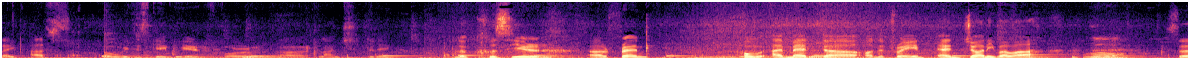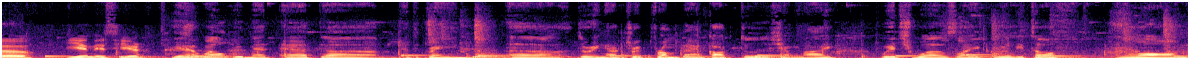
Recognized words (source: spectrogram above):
like us. So we just came here for our lunch today. Look who's here. Our friend whom I met uh, on the train, and Johnny Baba. Hello. So Ian is here. Yeah, well, we met at um at the train uh, during our trip from Bangkok to Chiang Mai, which was like really tough and long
